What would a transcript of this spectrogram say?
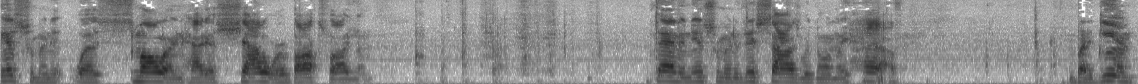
instrument was smaller and had a shallower box volume than an instrument of this size would normally have. But again,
